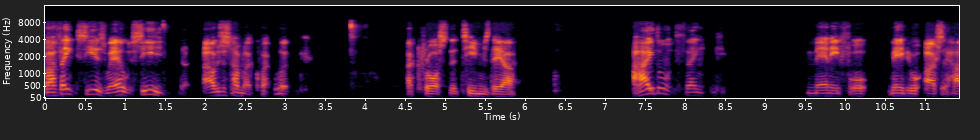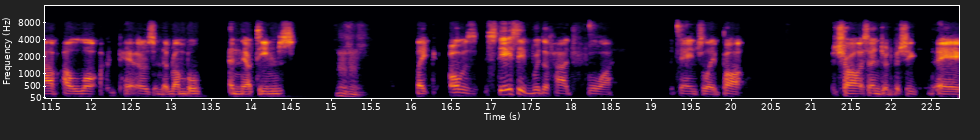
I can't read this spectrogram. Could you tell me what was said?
I think see as well. See, I was just having a quick look across the teams there. I don't think many folk, many people actually have a lot of competitors in the Rumble in their teams. Mm-hmm. Like, always, Stacey would have had four potentially, but Charlotte's injured, but she uh,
